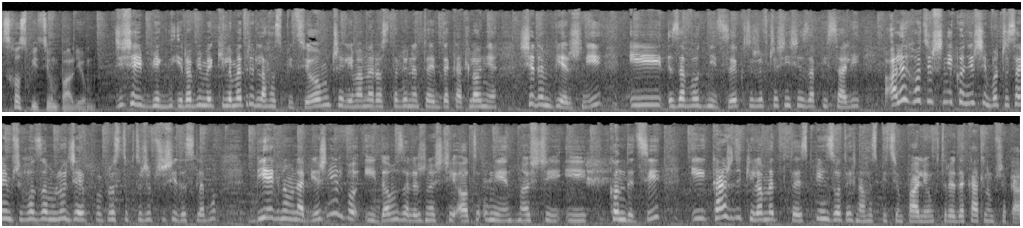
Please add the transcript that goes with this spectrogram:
z Hospicjum Palium. Dzisiaj bieg- robimy kilometry dla hospicjum, czyli mamy rozstawione tutaj w Decathlonie 7 bieżni i zawodnicy, którzy wcześniej się zapisali, ale chociaż niekoniecznie, bo czasami przychodzą ludzie po prostu, którzy przyszli do sklepu, biegną na bieżni albo idą, w zależności od umiejętności i kondycji i każdy kilometr to jest 5 zł na hospicjum Palium, które Decathlon przekaże.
